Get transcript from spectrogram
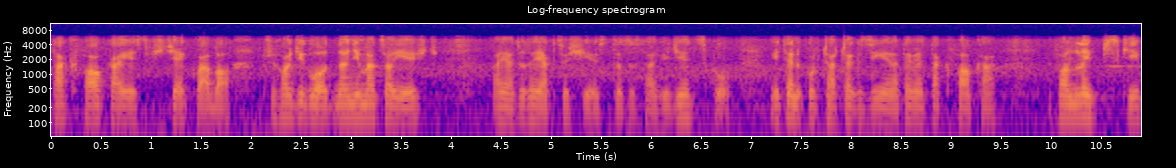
Tak foka jest wściekła, bo przychodzi głodna, nie ma co jeść. A ja tutaj jak coś jest, to zostawię dziecku. I ten kurczaczek zje. Natomiast tak foka von Lipski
